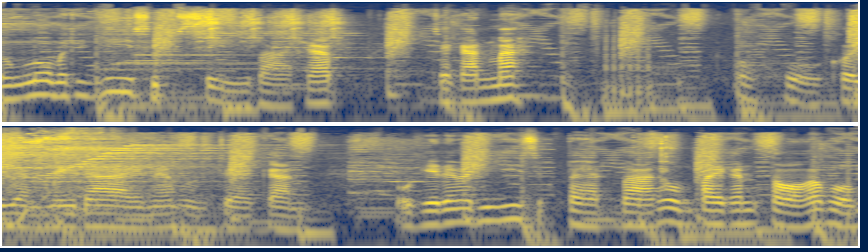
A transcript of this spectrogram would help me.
ลงโลมาที่ 24 บาทครับแจกันมา โอ้โห ก็ยังไม่ได้นะผมแจกัน โอเคได้มาที่ 28 บาทครับผมไปกันต่อครับผม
